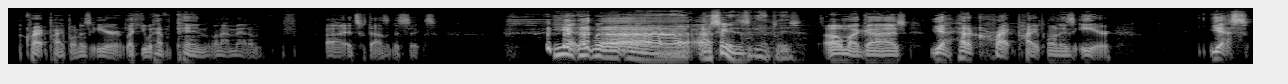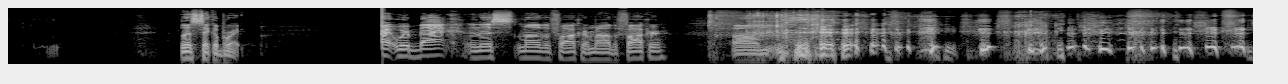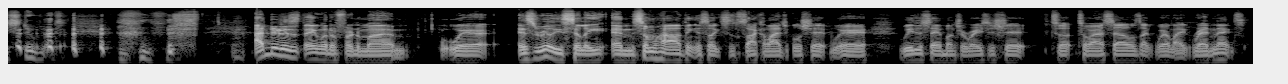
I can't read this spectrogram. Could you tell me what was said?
a crack pipe on his ear, like you would have a pin when I met him uh, in 2006. He had, wait, wait, wait, wait, wait, wait. Wait, say this again, please. Oh my gosh, yeah, had a crack pipe on his ear. Yes. Let's take a break. All right, we're back in this motherfucker, motherfucker. Um, He's stupid. I do this thing with a friend of mine where it's really silly, and somehow I think it's like some psychological shit where we just say a bunch of racist shit to, to ourselves, like we're like rednecks.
